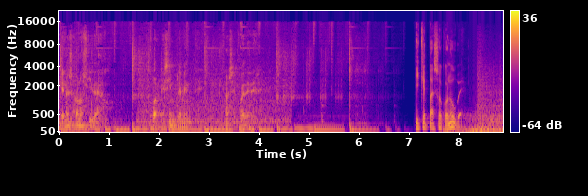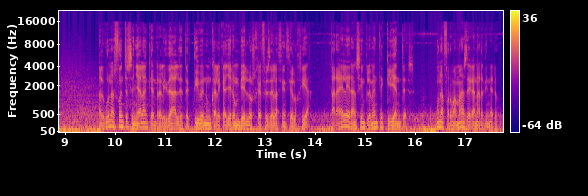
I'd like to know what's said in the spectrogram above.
que no es conocida, porque simplemente no se puede ver. ¿Y qué pasó con V? Algunas fuentes señalan que en realidad al detective nunca le cayeron bien los jefes de la cienciología. Para él eran simplemente clientes, una forma más de ganar dinero.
